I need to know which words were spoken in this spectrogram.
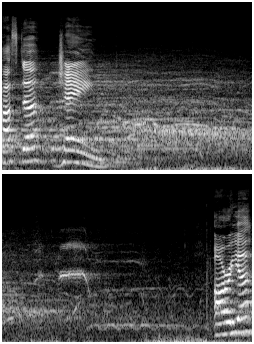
Acosta Jane. Aria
